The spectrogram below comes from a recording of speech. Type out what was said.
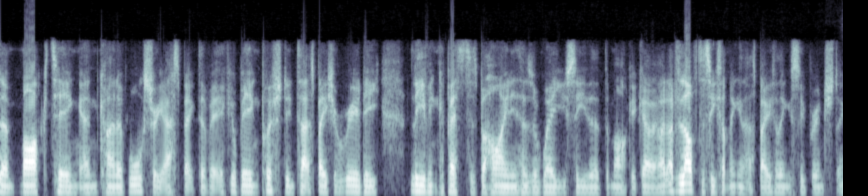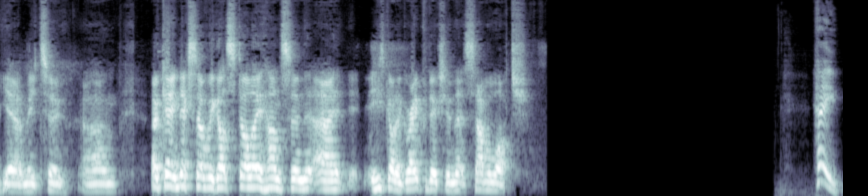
the marketing and kind of Wall Street aspect of it. If you're being pushed into that space, you're really leaving competitors behind in terms of where you see the, the market going. I'd, I'd love to see something in that space. I think it's super interesting. Yeah, me too. Um, okay, next up we got Ståle Hansen. Uh, he's got a great prediction. Let's have a watch. Hey,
